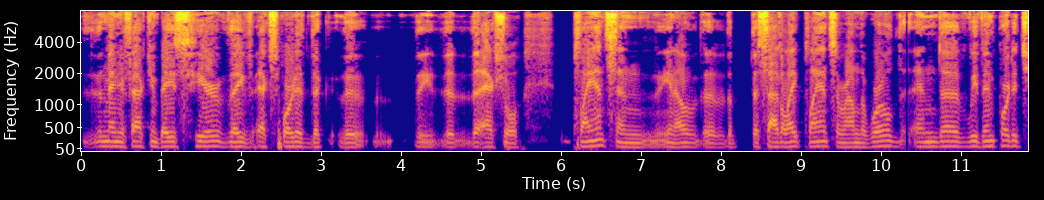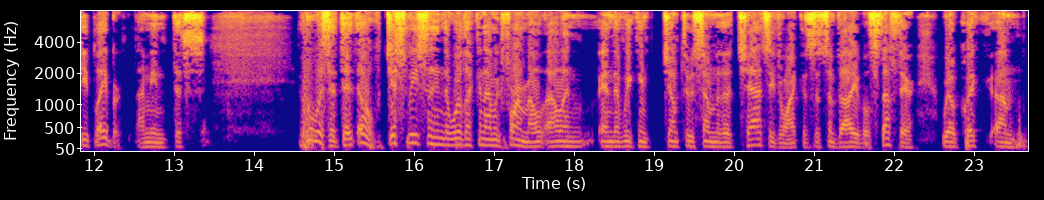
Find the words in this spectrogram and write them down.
the manufacturing base here, they've exported the the the, the, the actual plants and, you know, the, the, the satellite plants around the world. And, uh, we've imported cheap labor. I mean, this, who was it that, oh, just recently in the World Economic Forum, I'll, I'll and, and then we can jump through some of the chats if you want, because there's some valuable stuff there real quick. Um,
